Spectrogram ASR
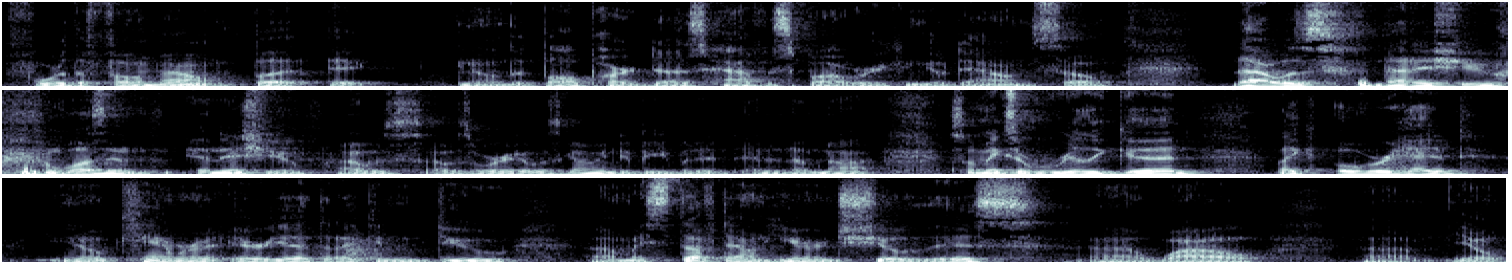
for the phone mount, but it, you know, the ball part does have a spot where it can go down. So that was, that issue wasn't an issue. I was, I was worried it was going to be, but it ended up not. So it makes a really good, like overhead, you know, camera area that I can do uh, my stuff down here and show this uh, while um, you know,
